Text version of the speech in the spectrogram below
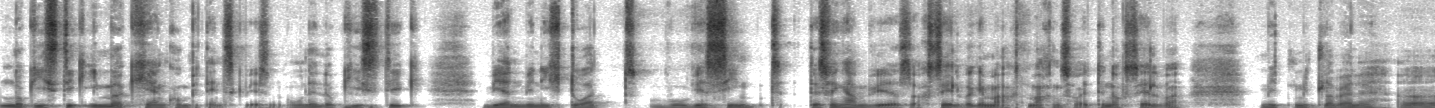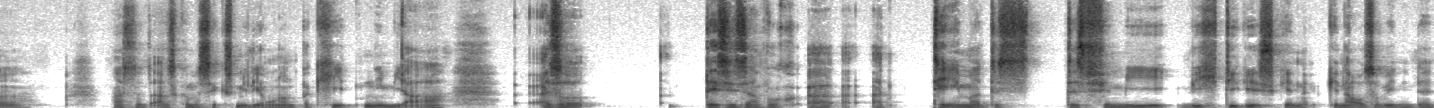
Logistik immer Kernkompetenz gewesen. Ohne Logistik wären wir nicht dort, wo wir sind. Deswegen haben wir es auch selber gemacht, machen es heute noch selber mit mittlerweile, äh, was nicht, 1,6 Millionen Paketen im Jahr. Also das ist einfach äh, ein Thema, das das für mich wichtig ist, genauso wie in der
